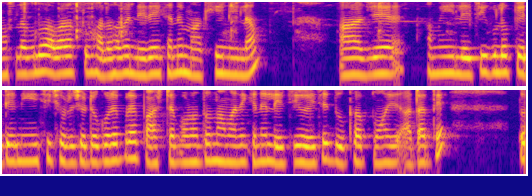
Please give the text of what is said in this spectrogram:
মশলাগুলো আবার একটু ভালোভাবে নেড়ে এখানে মাখিয়ে নিলাম। আর যে, আমি লেচিগুলো কেটে নিয়েছি ছোট ছোট করে, প্রায় পাঁচটা মতন আমার এখানে লেচি হয়েছে দু কাপ আটাতে। তো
